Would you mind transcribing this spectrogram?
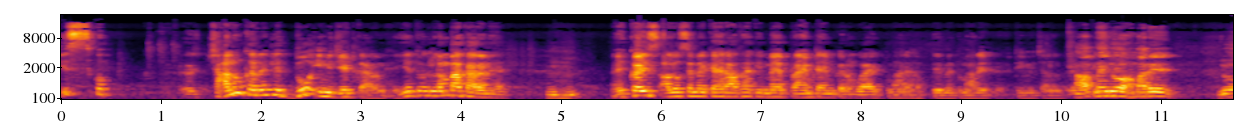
इसको चालू करने के लिए दो इमीडिएट कारण है। ये तो एक लंबा कारण है। कई सालों से मैं कह रहा था कि मैं प्राइम टाइम करूँगा एक तुम्हारे हफ़्ते में तुम्हारे टीवी चैनल पे। आपने जो हमारे जो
